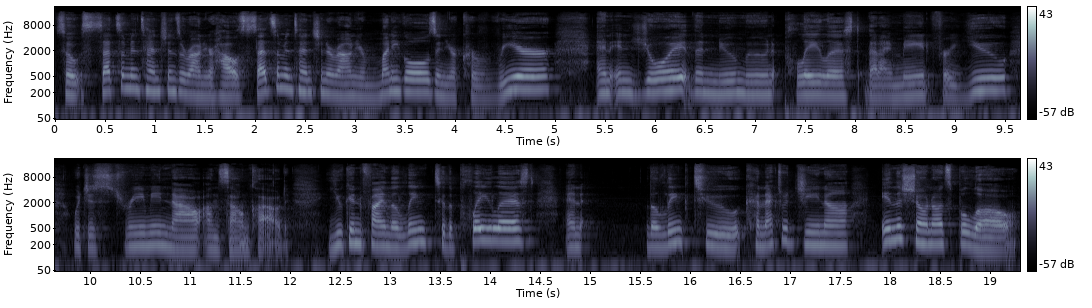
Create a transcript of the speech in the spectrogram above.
So set some intentions around your health, set some intention around your money goals and your career, and enjoy the new moon playlist that I made for you, which is streaming now on SoundCloud. You can find the link to the playlist and the link to connect with Gina in the show notes below.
